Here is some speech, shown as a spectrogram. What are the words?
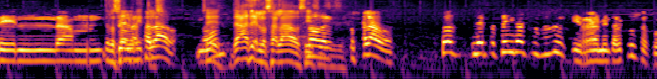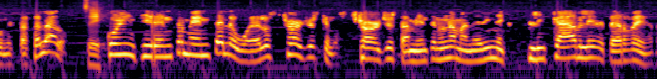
del. um, de los del favoritos. salado, ¿no? Sí. Ah, de los salados, sí, no, sí, de sí. los salados. Entonces le empecé a ir al Cruz Azul y realmente al Cruz Azul está salado. Sí. Coincidentemente le voy a los Chargers, que los Chargers también tienen una manera inexplicable de perder.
